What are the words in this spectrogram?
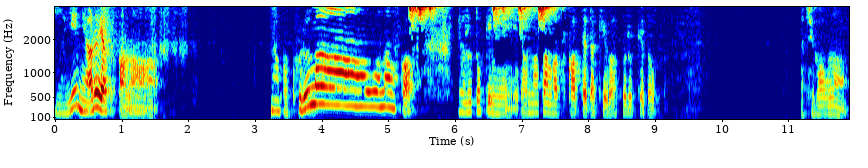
家にあるやつかななんか車をなんかやるときに旦那さんが使ってた気がするけど。あ、違うな。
